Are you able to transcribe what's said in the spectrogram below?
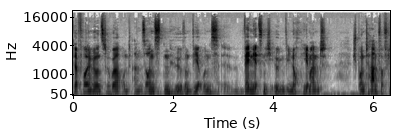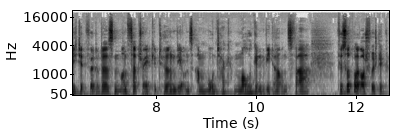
Da freuen wir uns drüber. Und ansonsten hören wir uns, äh, wenn jetzt nicht irgendwie noch jemand spontan verpflichtet wird oder es einen Monster-Trade gibt, hören wir uns am Montagmorgen wieder. Und zwar fürs Football-Rausch-Frühstück,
